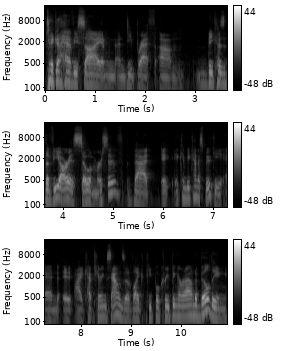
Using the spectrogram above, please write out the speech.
take a heavy sigh and, and deep breath. Um, because the VR is so immersive that it, it can be kind of spooky. And it, I kept hearing sounds of like people creeping around a building.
